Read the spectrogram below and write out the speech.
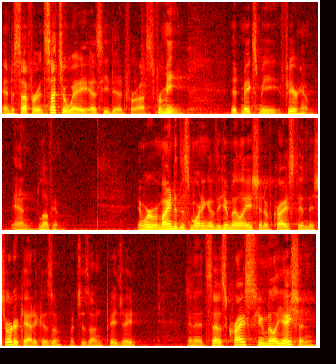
and to suffer in such a way as he did for us. For me, it makes me fear him and love him. And we're reminded this morning of the humiliation of Christ in the shorter catechism, which is on page 8. And it says Christ's humiliation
